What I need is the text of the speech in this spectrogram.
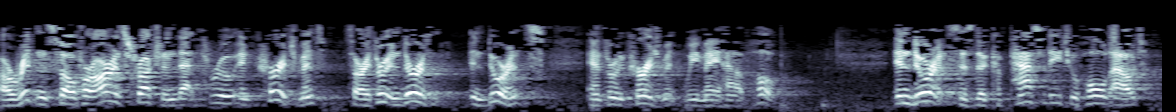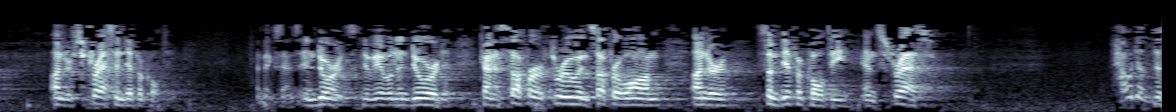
are written so for our instruction that through encouragement, sorry, through endurance, endurance and through encouragement we may have hope. Endurance is the capacity to hold out under stress and difficulty. That makes sense. Endurance, to be able to endure, to kind of suffer through and suffer along under some difficulty and stress. How does the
